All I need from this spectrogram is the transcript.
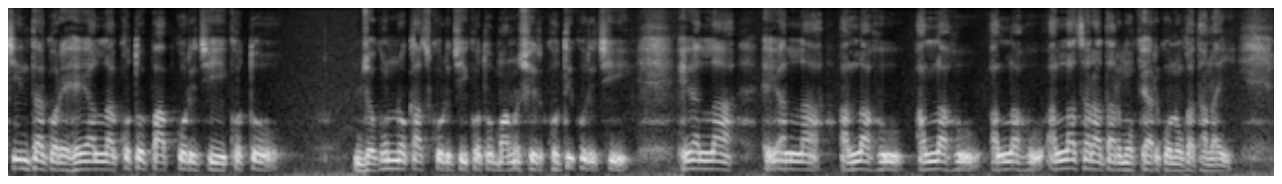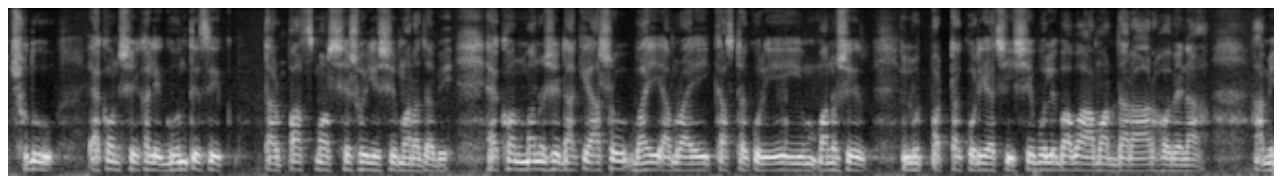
চিন্তা করে, হে আল্লাহ, কত পাপ করেছি, কত জঘন্য কাজ করেছি, কত মানুষের ক্ষতি করেছি। হে আল্লাহ হে আল্লাহ, আল্লাহু আল্লাহু আল্লাহু, আল্লাহ ছাড়া তার মুখে আর কোনো কথা নাই। শুধু এখন সে খালি গুনতেছে তার পাঁচ মাস শেষ হইলে সে মারা যাবে। এখন মানুষে ডাকে, আসো ভাই, আমরা এই কাজটা করি, এই মানুষের লুটপাটটা করে আছি। সে বলে, বাবা, আমার দ্বারা আর হবে না, আমি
